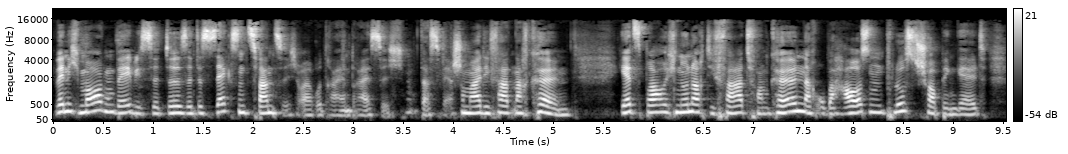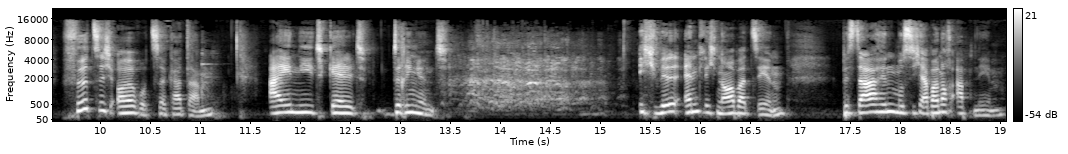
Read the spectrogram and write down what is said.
Wenn ich morgen babysitte, sind es 26,33 Euro. Das wäre schon mal die Fahrt nach Köln. Jetzt brauche ich nur noch die Fahrt von Köln nach Oberhausen plus Shoppinggeld. 40 Euro circa dann. I need Geld. Dringend. Ich will endlich Norbert sehen. Bis dahin muss ich aber noch abnehmen.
